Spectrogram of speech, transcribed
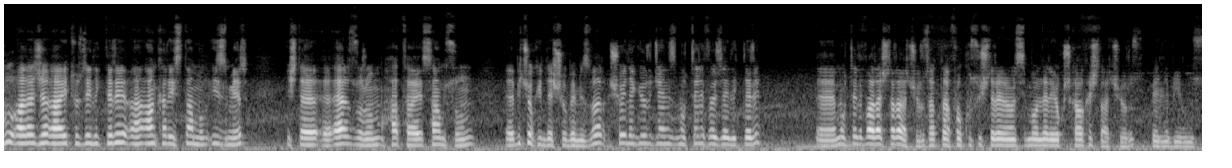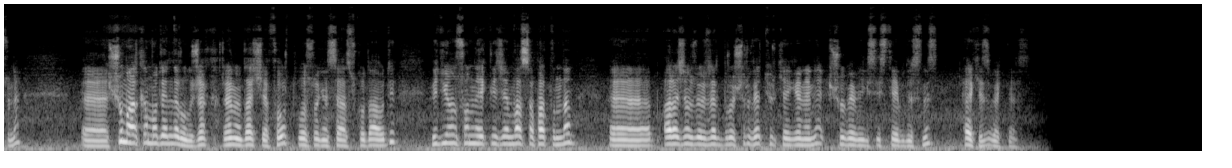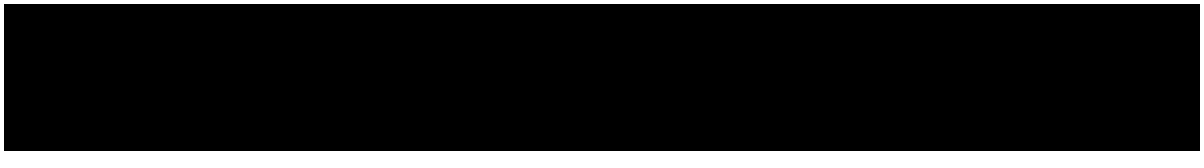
bu araca ait özellikleri Ankara, İstanbul, İzmir, işte e, Erzurum, Hatay, Samsun birçok ilde şubemiz var. Şöyle göreceğiniz muhtelif özellikleri e, muhtelif araçlara açıyoruz. Hatta Focus 3'lere, Renault simbollere yokuş kalkış açıyoruz belli bir yılın üstüne. E, şu marka modeller olacak. Renault, Dacia, Ford, Volkswagen, Seat, Skoda, Audi. Videonun sonuna ekleyeceğim WhatsApp hattından e, aracınız özel broşür ve Türkiye geneli şube bilgisi isteyebilirsiniz. Herkesi bekleriz.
